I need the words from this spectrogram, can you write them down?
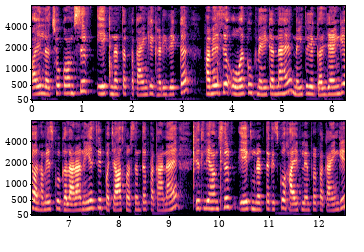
और इन लच्छों को हम सिर्फ़ एक मिनट तक पकाएँगे घड़ी देखकर। हमें इसे ओवर कुक नहीं करना है, नहीं तो ये गल जाएँगे और हमें इसको गलाना नहीं है, सिर्फ़ पचास परसेंट तक पकाना है। इसलिए हम सिर्फ़ एक मिनट तक इसको हाई फ्लेम पर पकाएँगे।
